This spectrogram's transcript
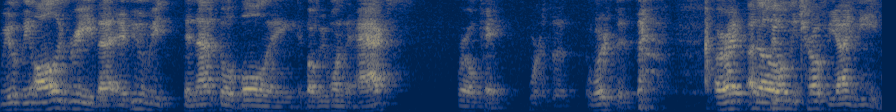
we, we all agree that if even we did not go bowling, but we won the Axe, we're okay. Worth it. Worth it. all right. That's so the only trophy I need.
